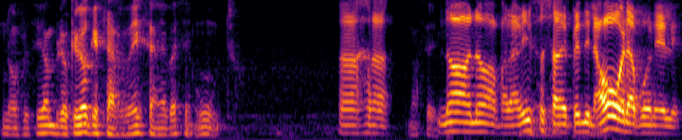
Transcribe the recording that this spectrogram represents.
No me ofrecieron, pero creo que cerveza me parece mucho. Ajá. No sé. No, no, para mí eso ya depende de la hora, ponele.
